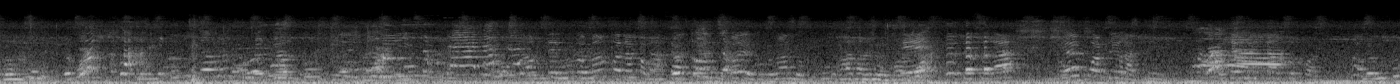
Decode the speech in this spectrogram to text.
c'est comment qu'on a commencé le mouvement de. Et ce sera deux fois plus rapide. Le mouvement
